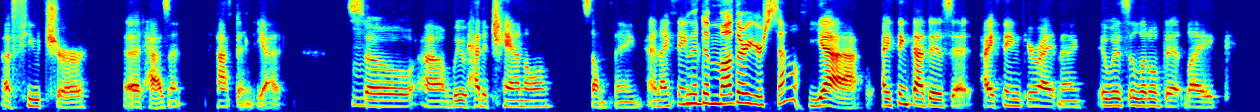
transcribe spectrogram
a future that hasn't happened yet. Mm. So um, we had to channel something. And I You think, had to mother yourself. yeah, I think that is it. I think you're right, Meg. It was a little bit like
